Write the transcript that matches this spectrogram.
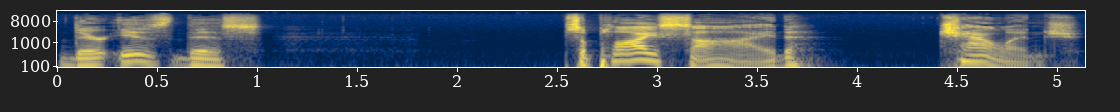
there is this supply side challenge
